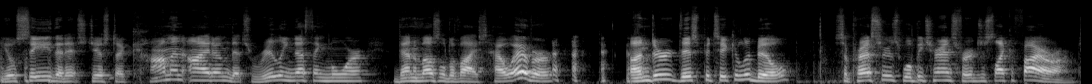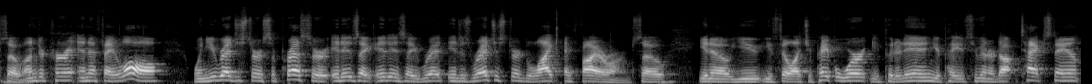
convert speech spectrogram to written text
You'll see that it's just a common item that's really nothing more than a muzzle device. However, under this particular bill, suppressors will be transferred just like a firearm. So, mm-hmm. under current NFA law, when you register a suppressor, it is a it is a re, it is registered like a firearm. So you know you you fill out your paperwork, you put it in, you pay your two hundred dollar tax stamp,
